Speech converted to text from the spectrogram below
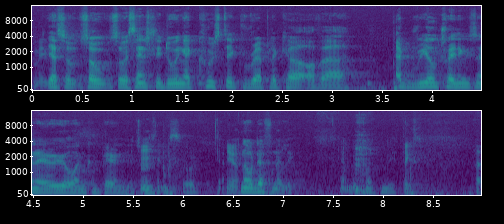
Maybe. Yeah, so, so, so essentially doing acoustic replica of a, a real training scenario and comparing the two mm. things. So, yeah. yeah. No, definitely. Thanks. Uh,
